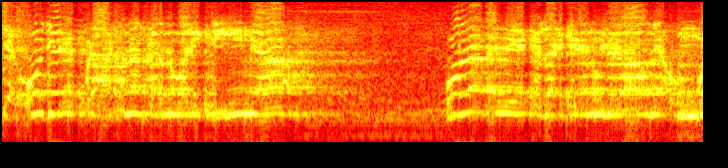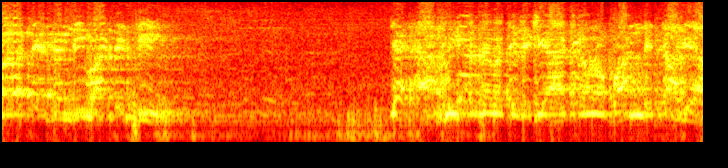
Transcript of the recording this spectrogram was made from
ਤੇ ਉਹ ਜਿਹੜੇ ਪ੍ਰਾਰਥਨਾ ਕਰਨ ਵਾਲੀ ਟੀਮ ਆ ਉਹਨਾਂ ਨੇ ਵੀ ਇੱਕ ਲੜਕੇ ਨੂੰ ਜਿਹੜਾ ਉਹਨੇ ਉਂਗਲ ਤੇ ਡੰਡੀ ਵੱਢ ਦਿੱਤੀ। ਤੇ ਐਫਆਈਆਰ ਦੇ ਵਿੱਚ ਲਿਖਿਆ ਕਿ ਉਹਨੂੰ ਬੰਨ ਦਿੱਤਾ ਗਿਆ।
